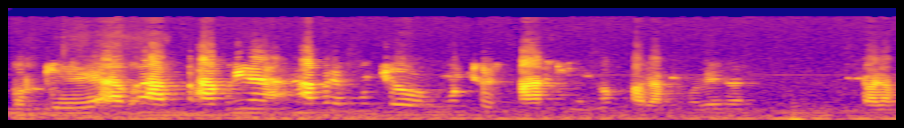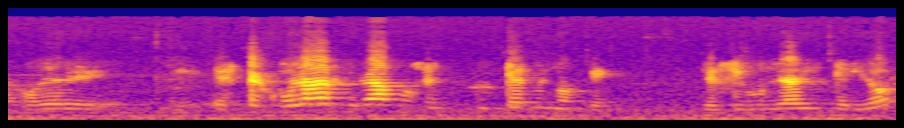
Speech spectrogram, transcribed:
porque habría, abre mucho, mucho espacio ¿no? para poder, para poder eh, especular, digamos, en, términos de, seguridad interior,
